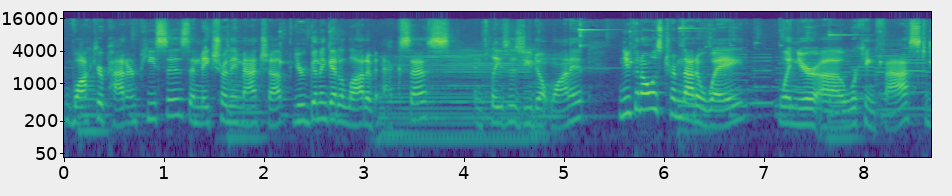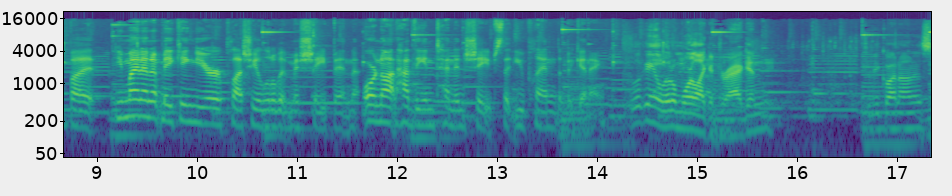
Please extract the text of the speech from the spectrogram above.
walk your pattern pieces and make sure they match up, you're gonna get a lot of excess in places you don't want it. And you can always trim that away when you're uh, working fast, but you might end up making your plushie a little bit misshapen or not have the intended shapes that you planned in the beginning. Looking a little more like a dragon, to be quite honest.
